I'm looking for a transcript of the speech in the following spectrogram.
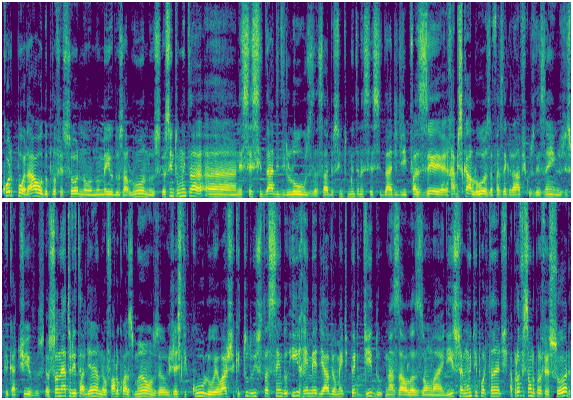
corporal do professor no, no meio dos alunos. Eu sinto muita uh, necessidade de lousa, sabe? Eu sinto muita necessidade de fazer, rabiscar lousa, fazer gráficos, desenhos explicativos. Eu sou neto de italiano, eu falo com as mãos, eu gesticulo, eu acho que tudo isso está sendo irremediavelmente perdido nas aulas online. E isso é muito importante. A profissão do professor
